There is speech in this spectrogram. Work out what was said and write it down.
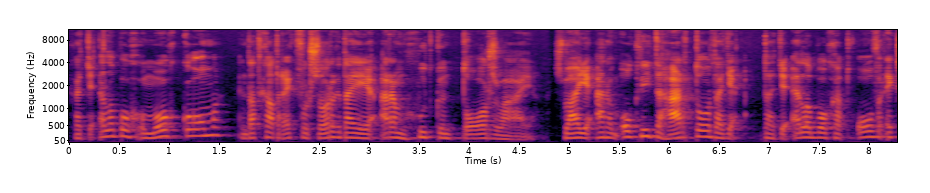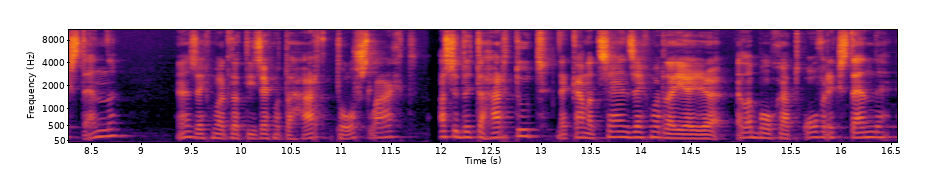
gaat je elleboog omhoog komen en dat gaat er echt voor zorgen dat je je arm goed kunt doorzwaaien. Zwaai je arm ook niet te hard door dat je, dat je elleboog gaat overextenden. Hè, zeg maar dat die zeg maar, te hard doorslaagt. Als je dit te hard doet, dan kan het zijn zeg maar, dat je je elleboog gaat overextenden.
